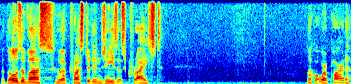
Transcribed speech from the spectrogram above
But those of us who have trusted in Jesus Christ, look what we're a part of.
